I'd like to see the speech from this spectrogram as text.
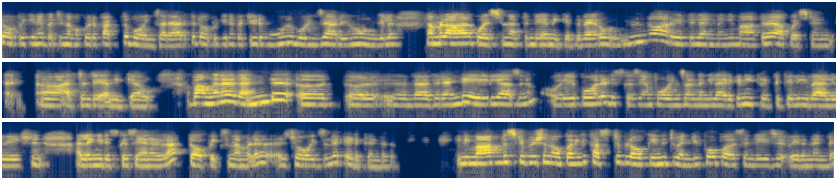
ടോപ്പിക്കിനെ പറ്റി നമുക്ക് ഒരു പത്ത് പോയിന്റ്സ് അറിയാം. അടുത്ത ടോപ്പിക്കിനെ പറ്റി ഒരു മൂന്ന് പോയിന്റ്സ് അറിയുമെങ്കിൽ നമ്മൾ ആ ക്വസ്റ്റ്യൻ അറ്റൻഡ് ചെയ്യാൻ നിൽക്കരുത് വേറെ ഒന്നും അറിയത്തില്ല എന്നെങ്കിൽ മാത്രമേ ആ ക്വസ്റ്റ്യൻ അറ്റൻഡ് ചെയ്യാൻ നിൽക്കാവൂ അപ്പൊ അങ്ങനെ രണ്ട് രണ്ട് ഏരിയാസിനും ഒരേപോലെ ഡിസ്കസ് ചെയ്യാൻ പോയിന്റ്സ് ഉണ്ടെങ്കിലായിരിക്കണം ഈ ക്രിട്ടിക്കലി ഇവാലുവേഷൻ അല്ലെങ്കിൽ ഡിസ്കസ് ചെയ്യാനുള്ള ടോപ്പിക്സ് നമ്മൾ ചോയ്സിൽ എടുക്കേണ്ടത്. ഇനി മാർക്ക് ഡിസ്ട്രിബ്യൂഷൻ നോക്കുകയാണെങ്കിൽ ഫസ്റ്റ് ബ്ലോക്കിൽ നിന്ന് ട്വന്റി ഫോർ പെർസെന്റേജ് വരുന്നുണ്ട്.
